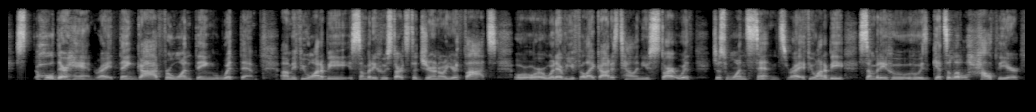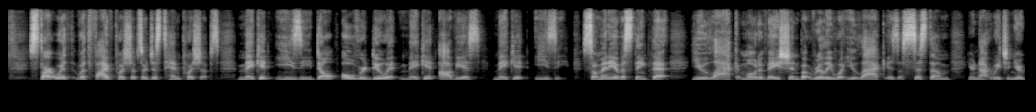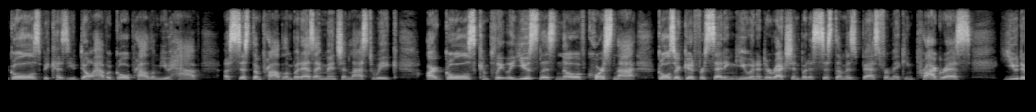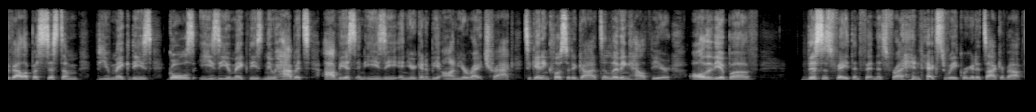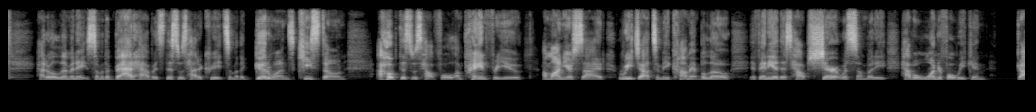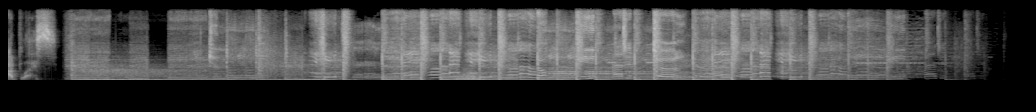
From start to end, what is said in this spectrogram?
Hold their hand right? Thank god for one thing with them. Um, if you want to be somebody who starts to journal your thoughts or, or whatever you feel like god is telling you start with just one sentence right? If you want to be somebody who who is, gets a little healthier start with with five push-ups or just 10 push-ups. Make it easy. Don't overdo it. Make it obvious. Make it easy so many of us think that you lack motivation, but really what you lack is a system. You're not reaching your goals because you don't have a goal problem, you have a system problem. But as I mentioned last week, are goals completely useless? No, of course not. Goals are good for setting you in a direction, but a system is best for making progress you develop a system, you make these goals easy, you make these new habits obvious and easy, and you're going to be on your right track to getting closer to God, to living healthier, all of the above. This is Faith and Fitness Friday. Next week, we're going to talk about how to eliminate some of the bad habits. This was how to create some of the good ones, Keystone. I hope this was helpful. I'm praying for you. I'm on your side. Reach out to me, comment below. If any of this helps, share it with somebody. Have a wonderful weekend. God bless.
